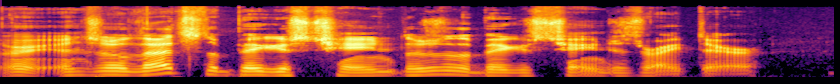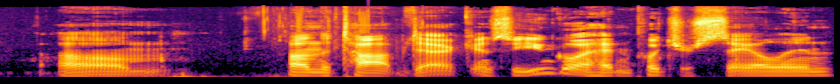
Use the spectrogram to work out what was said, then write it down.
Alright, and so that's the biggest change. Those are the biggest changes right there um, on the top deck. And so you can go ahead and put your sail in.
